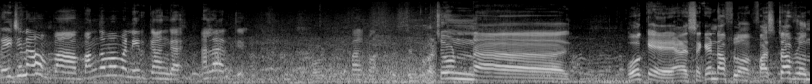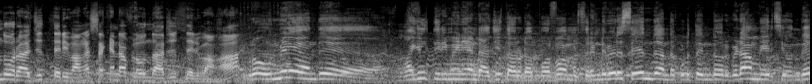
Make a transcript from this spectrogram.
ரெஜினா ப- பங்கமா பண்ணியிருக்காங்க. நல்லா இருக்கு. பார்க்கலாம். ஓகே செகண்ட் ஹாஃப்ல ஃபர்ஸ்ட் ஹாஃப்ல வந்து ஒரு அஜித் தெரிவாங்க செகண்ட் ஹாஃப்ல வந்து அஜித் தெரிவாங்க. ப்ரோ உண்மையிலேயே வந்து மகிழ் திருமேனி அண்ட் அஜித் அவரோட பெர்ஃபார்மன்ஸ் ரெண்டு பேரும் சேர்ந்து அந்த கொடுத்த இந்த ஒரு விடாமுயற்சி வந்து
